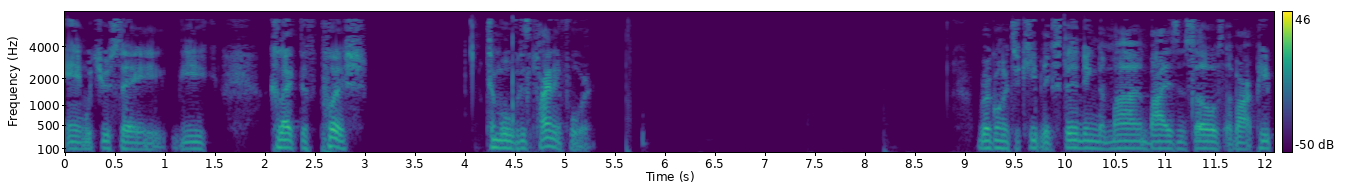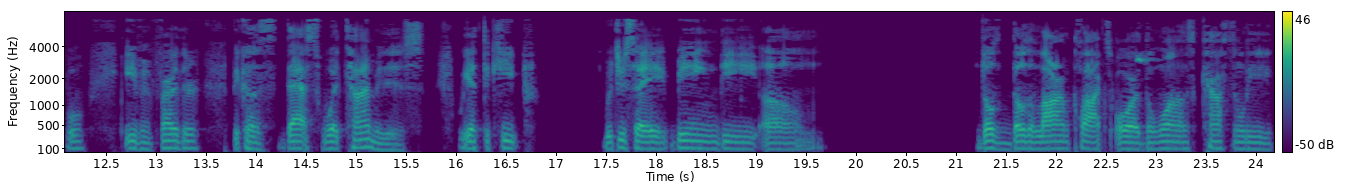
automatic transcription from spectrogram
and what you say, the collective push to move this planet forward. We're going to keep extending the mind, bodies, and souls of our people even further because that's what time it is. We have to keep, would you say, being the, um, those, those alarm clocks or the ones constantly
